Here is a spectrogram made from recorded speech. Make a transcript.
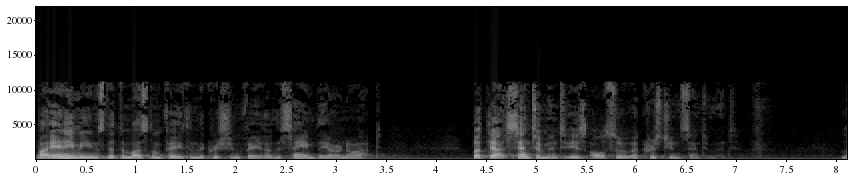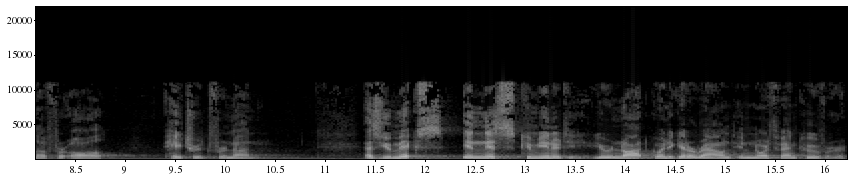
by any means that the Muslim faith and the Christian faith are the same. They are not. But that sentiment is also a Christian sentiment love for all, hatred for none. As you mix in this community, you're not going to get around in North Vancouver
